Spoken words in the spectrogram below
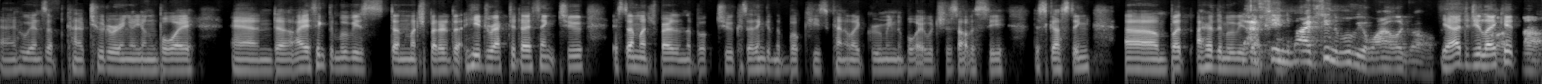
uh, who ends up kind of tutoring a young boy. And uh, I think the movie's done much better. That he directed, I think, too. It's done much better than the book too, because I think in the book he's kind of like grooming the boy, which is obviously disgusting. Um, but I heard the movie. Yeah, I've actually... seen I've seen the movie a while ago. Yeah, did you like but, it? Uh,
